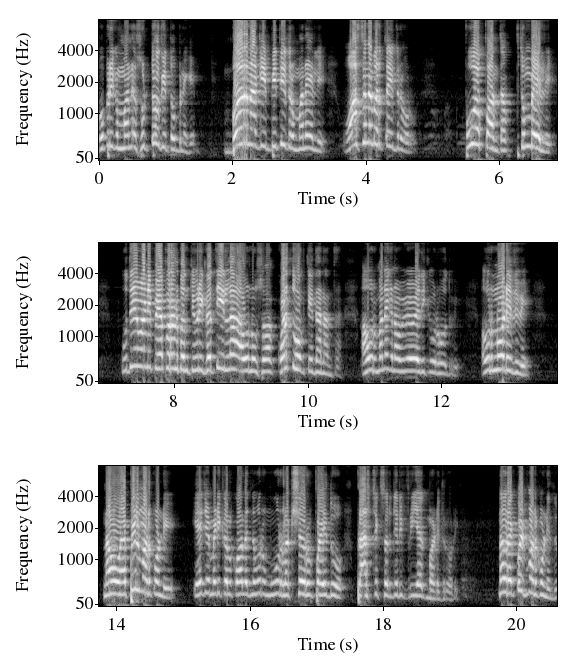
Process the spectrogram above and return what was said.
ಒಬ್ಬರಿಗೆ ಮನೆ ಸುಟ್ಟೋಗಿತ್ತು ಒಬ್ಬನಿಗೆ ಬರ್ನ್ ಆಗಿ ಬಿದ್ದಿದ್ರು ಮನೆಯಲ್ಲಿ. ವಾಸನೆ ಬರ್ತಾ ಇದ್ರು ಅವರು. ಪೂವಪ್ಪ ಅಂತ ತುಂಬೆಯಲ್ಲಿ. ಉದಯವಾಣಿ ಪೇಪರಲ್ಲಿ ಬಂತು, ಇವ್ರಿಗೆ ಗತಿ ಇಲ್ಲ, ಅವನು ಸ್ವ ಕೊಳೆತು ಹೋಗ್ತಿದ್ದಾನಂತ. ಅವ್ರ ಮನೆಗೆ ನಾವು ವೇದಿಕೆ ವೇದಿಕೆಯವರು ಹೋದ್ವಿ. ಅವ್ರು ನೋಡಿದ್ವಿ. ನಾವು ಅಪೀಲ್ ಮಾಡ್ಕೊಂಡು. ಎ ಜೆ ಮೆಡಿಕಲ್ ಕಾಲೇಜ್ನವರು ಮೂರು ಲಕ್ಷ ರೂಪಾಯಿದು ಪ್ಲಾಸ್ಟಿಕ್ ಸರ್ಜರಿ ಫ್ರೀಯಾಗಿ ಮಾಡಿದ್ರು ಅವ್ರಿಗೆ. ನಾವು ರೆಕ್ವೆಸ್ಟ್ ಮಾಡ್ಕೊಂಡಿದ್ದು.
